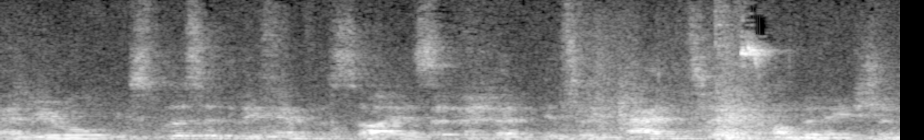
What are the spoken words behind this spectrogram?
and we will explicitly emphasize that it's an additive combination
